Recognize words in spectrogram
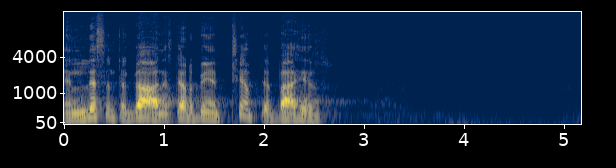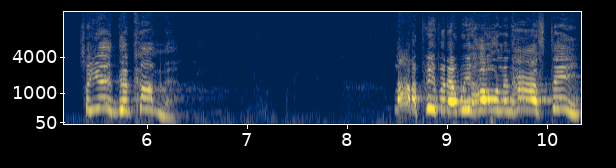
and listened to God instead of being tempted by his. So you ain't good company. A lot of people that we hold in high esteem.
